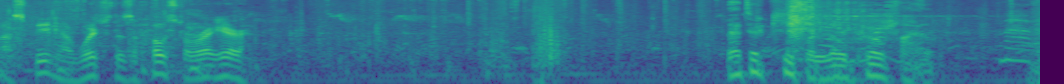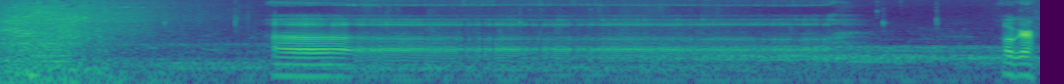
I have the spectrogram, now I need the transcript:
Oh, speaking of which, there's a poster right here. Better keep a low profile. Uh, okay.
